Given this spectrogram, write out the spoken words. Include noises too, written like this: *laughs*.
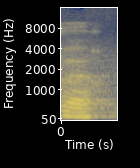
serveur.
